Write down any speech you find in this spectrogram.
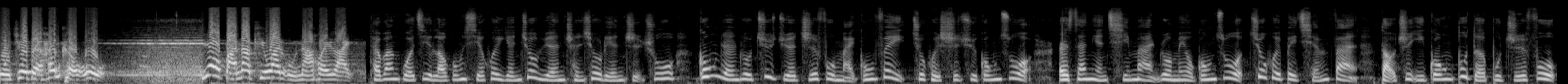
我觉得很可恶。 要把那 Q 万五拿回来。台湾国际劳工协会研究员陈秀莲指出，工人若拒绝支付买工费，就会失去工作；而三年期满若没有工作，就会被遣返，导致移工不得不支付。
